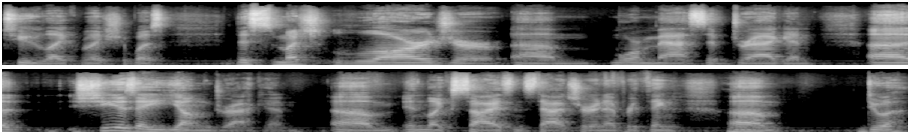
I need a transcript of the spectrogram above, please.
two like relationship was this much larger um more massive dragon uh she is a young dragon um in like size and stature and everything um do a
